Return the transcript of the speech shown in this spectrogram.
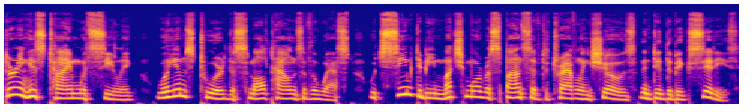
During his time with Selig, Williams toured the small towns of the West, which seemed to be much more responsive to traveling shows than did the big cities.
